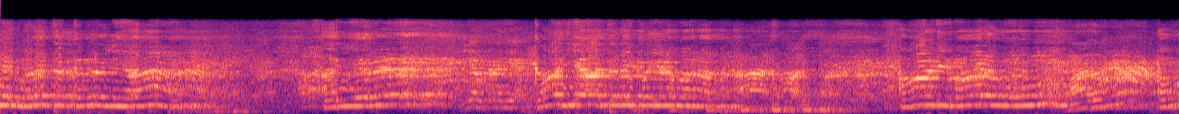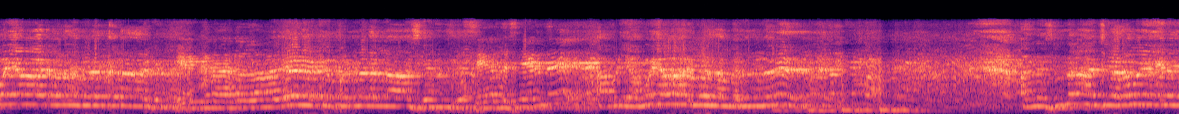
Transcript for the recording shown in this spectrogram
ஐயர் வளர்த்த கண்டலையா ஐயர் ஐயா விட்டுறாதீங்க. பயணமானார் ஆடி மாதமும் மாதம் அம்மையார் விரதம் இருக்கிறார்கள் ஏழு பெண்கள் எல்லாம் சேர்ந்து சேர்ந்து சேர்ந்து அப்படி அம்மையார் விரதம் இருந்து அந்த சுந்தராட்சி அரமையிலே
